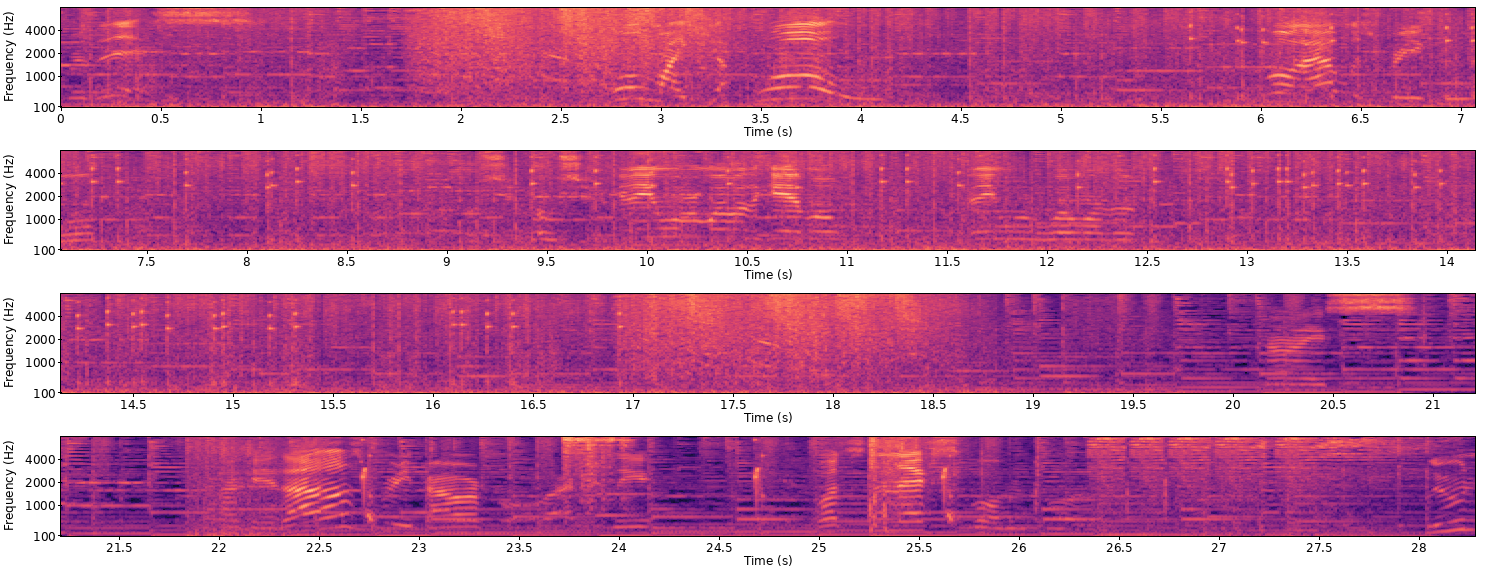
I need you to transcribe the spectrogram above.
for this? Oh my god, whoa! Whoa, that was pretty cool. Oh shit, oh shit, can anyone run with the camo? Can anyone run with the... Nice. Okay, that was pretty powerful, actually. What's the next one for? Loon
